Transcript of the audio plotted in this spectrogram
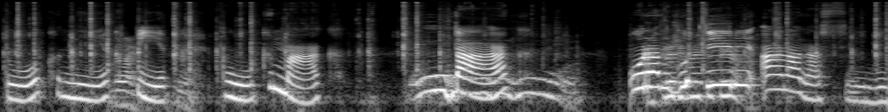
тук, нік, пік. Пук, мак. Ого, Так. ого. Урангутині ананасині.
